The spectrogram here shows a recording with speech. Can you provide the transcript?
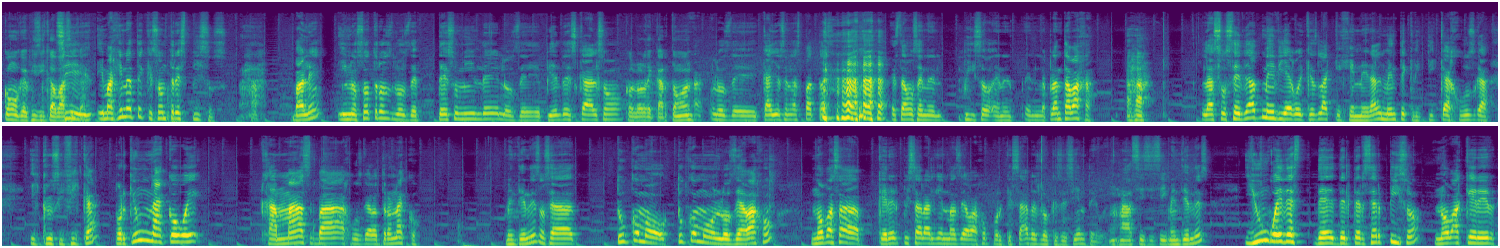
Como que física básica. Sí, imagínate que son tres pisos, Ajá. ¿vale? Y nosotros, los de tez humilde, los de piel descalzo, Color de cartón. ah, los de callos en las patas, estamos en el piso, en, el, en la planta baja. Ajá. La sociedad media, güey, que es la que generalmente critica, juzga y crucifica. Porque un naco, güey, jamás va a juzgar a otro naco. ¿Me entiendes? O sea, tú como, tú como los de abajo, no vas a querer pisar a alguien más de abajo porque sabes lo que se siente, güey. Ajá, sí, sí, sí. ¿Me entiendes? Y un güey de- de- del tercer piso no va a querer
